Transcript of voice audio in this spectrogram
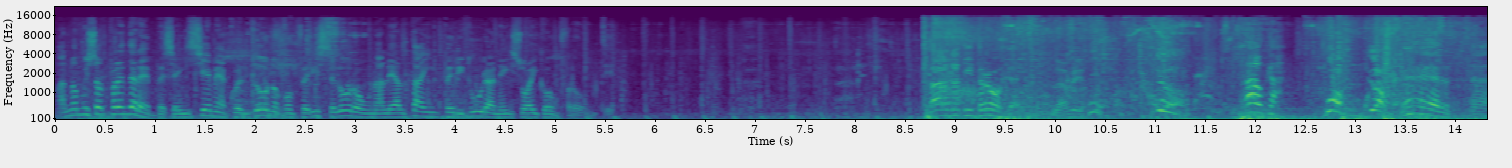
Ma non mi sorprenderebbe se insieme a quel dono conferisse loro una lealtà imperitura nei suoi confronti. Pana di droga! La vedo. Auca! Certa!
